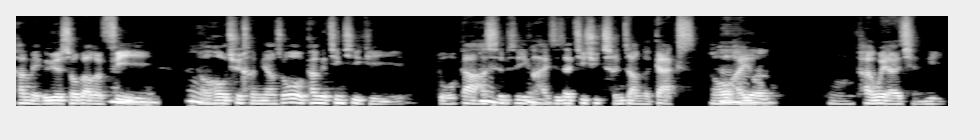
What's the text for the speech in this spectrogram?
它每个月收到的 fee，、嗯。嗯、然后去衡量说，哦，它的经济体多大，它是不是一个还是在继续成长的 GAX，、嗯、然后还有，嗯，它未来的潜力，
